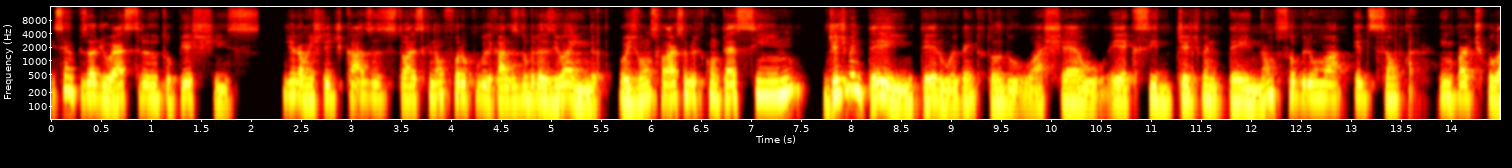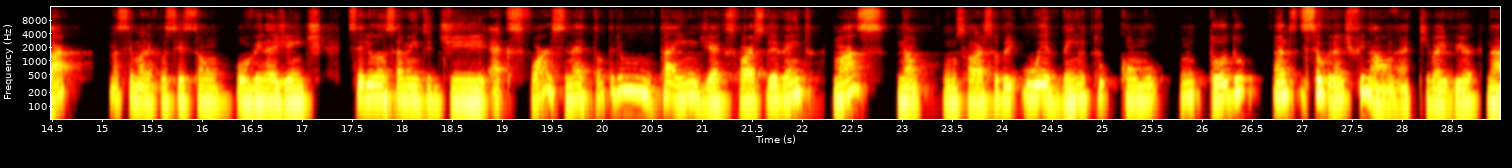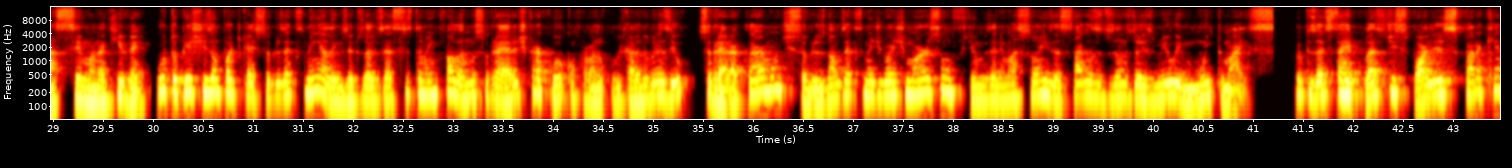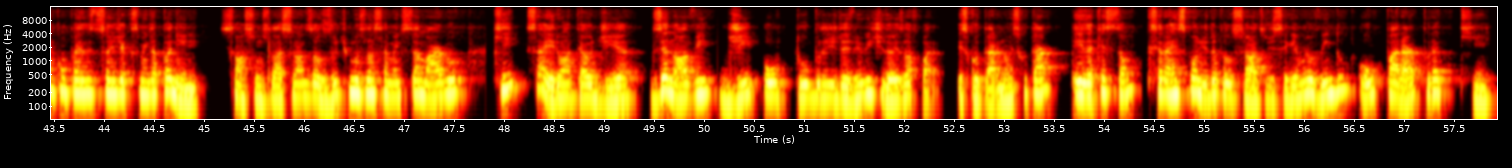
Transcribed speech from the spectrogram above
Esse é um episódio extra do Utopia X, geralmente dedicados às histórias que não foram publicadas no Brasil ainda. Hoje vamos falar sobre o que acontece em Judgment Day inteiro, o evento todo, o Axé, o AXC Judgment Day, não sobre uma edição em particular. Na semana que vocês estão ouvindo a gente, seria o lançamento de X-Force, né? Então teria um tie-in de X-Force do evento, mas não, vamos falar sobre o evento como um todo antes de seu grande final, né, que vai vir na semana que vem. Utopia X é um podcast sobre os X-Men, além dos episódios extras também falamos sobre a Era de Krakoa, conforme publicada no Brasil, sobre a Era Claremont, sobre os novos X-Men de Grant Morrison, filmes, animações, as sagas dos anos 2000 e muito mais. O episódio está repleto de spoilers para quem acompanha as edições de X-Men da Panini. São assuntos relacionados aos últimos lançamentos da Marvel que saíram até o dia 19 de outubro de 2022 lá fora. Escutar ou não escutar? Eis a questão que será respondida pelo seu ato de seguir me ouvindo ou parar por aqui.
